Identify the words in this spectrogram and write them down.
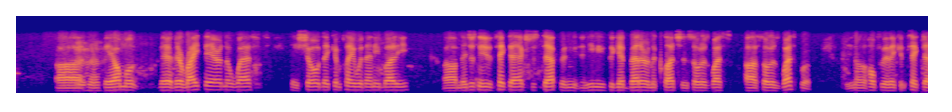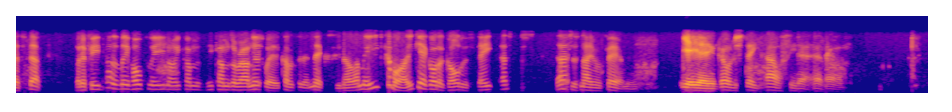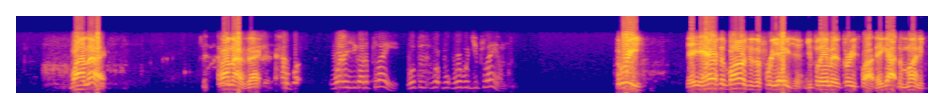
Uh, Mhm. They almost they're they're right there in the West. They showed they can play with anybody. Um, they just need to take that extra step, and, and he needs to get better in the clutch, and so does West. Uh, so does Westbrook. You know, hopefully they can take that step. But if he does leave, hopefully you know he comes he comes around this way. It comes to the Knicks. You know, I mean, he, come on, he can't go to Golden State. That's just, that's just not even fair, man. yeah, yeah. Golden State. I don't see that at all. Why not? Why not, Zach? How, what, what are you going to play? What, pos- where, where would you play him? Three. They Harrison Barnes is a free agent. You play him at the three spot. They got the money.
